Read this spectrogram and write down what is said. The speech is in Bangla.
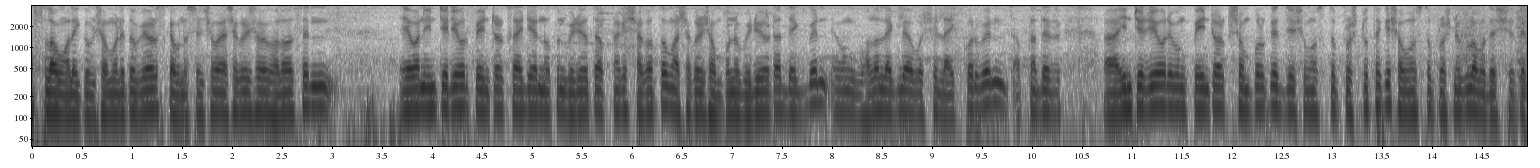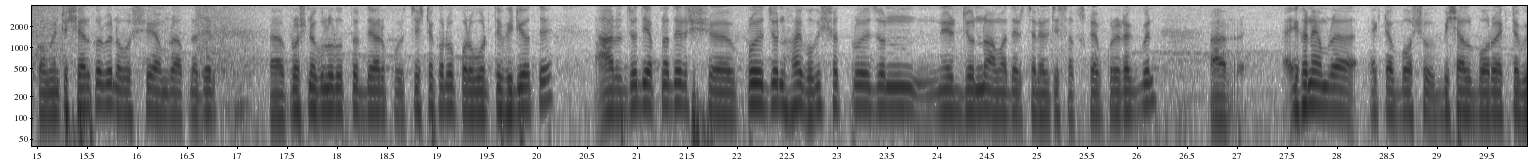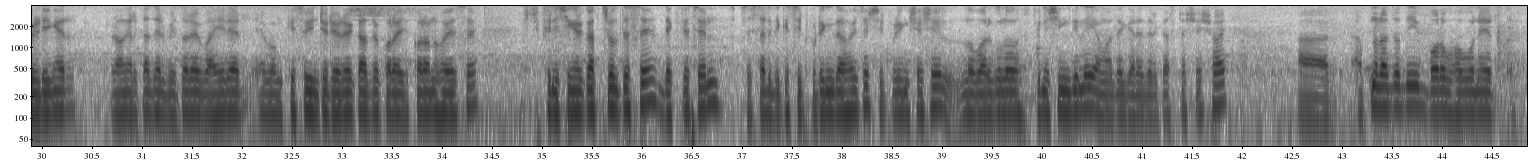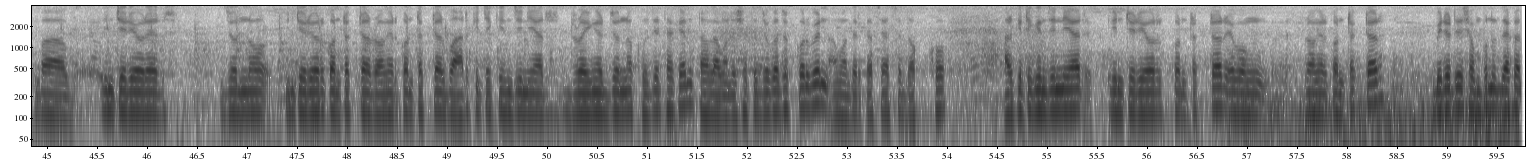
আসসালামু আলাইকুম সম্মানিত ভিউয়ার্স কেমন আছেন সবাই? আশা করি সবাই ভালো আছেন। এ ওয়ান ইন্টেরিয়র পেইন্টার্স আইডিয়ার নতুন ভিডিওতে আপনাকে স্বাগতম। আশা করি সম্পূর্ণ ভিডিওটা দেখবেন এবং ভালো লাগলে অবশ্যই লাইক করবেন। আপনাদের ইন্টেরিয়র এবং পেইন্ট ওয়ার্ক সম্পর্কে যে সমস্ত প্রশ্ন থাকে, সমস্ত প্রশ্নগুলো আমাদের সাথে কমেন্টে শেয়ার করবেন। অবশ্যই আমরা আপনাদের প্রশ্নগুলোর উত্তর দেওয়ার চেষ্টা করব পরবর্তী ভিডিওতে। আর যদি আপনাদের প্রয়োজন হয়, ভবিষ্যৎ প্রয়োজনের জন্য আমাদের চ্যানেলটি সাবস্ক্রাইব করে রাখবেন। আর এখানে আমরা একটা বস, বিশাল বড় একটা বিল্ডিংয়ের রঙের কাজের ভিতরে বাইরের এবং কিছু ইন্টেরিয়রের কাজও করাই, করানো হয়েছে। ফিনিশিংয়ের কাজ চলতেছে, দেখতেছেন। চারিদিকে সিট পুটিং দেওয়া হয়েছে। সিট পুটিং শেষে লোবারগুলো ফিনিশিং দিলেই আমাদের গ্যারেজের কাজটা শেষ হয়। আর আপনারা যদি বড় ভবনের বা ইন্টেরিয়রের জন্য ইন্টেরিয়র কন্ট্রাক্টর রঙের কন্ট্রাক্টর বা আর্কিটেক্ট ইঞ্জিনিয়ার ড্রয়িংয়ের জন্য খুঁজে থাকেন, তাহলে আমাদের সাথে যোগাযোগ করবেন। আমাদের কাছে আছে দক্ষ আর্কিটেক্ট ইঞ্জিনিয়ার ইন্টেরিয়র কন্ট্রাক্টর এবং রঙের কন্ট্রাক্টর ভিডিওটি সম্পূর্ণ দেখার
